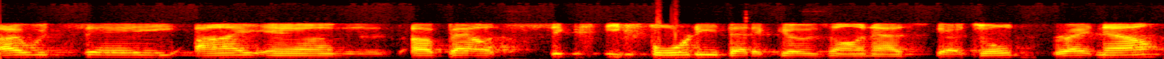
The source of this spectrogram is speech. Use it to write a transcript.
I would say I am about 60 40 that it goes on as scheduled right now.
